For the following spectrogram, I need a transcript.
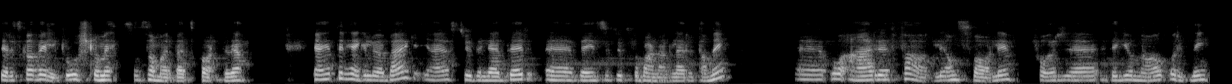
dere skal velge Oslo OsloMet som samarbeidspartnere. Jeg heter Hege Løberg, jeg er studieleder ved Institutt for barnehagelærerutdanning. Eh, og er faglig ansvarlig for eh, regional ordning,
